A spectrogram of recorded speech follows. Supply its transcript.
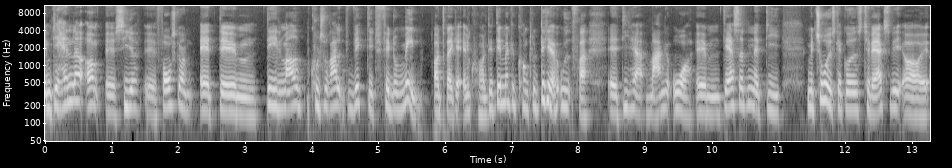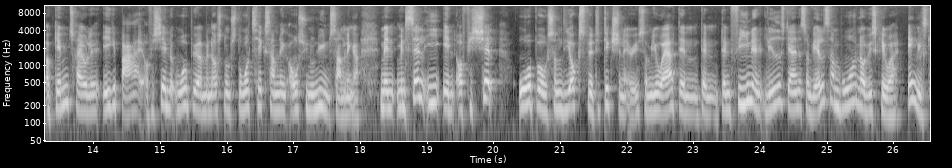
Jamen det handler om, øh, siger øh, forskeren, at øh, det er et meget kulturelt vigtigt fænomen at drikke alkohol. Det er det, man kan konkludere ud fra øh, de her mange ord. Øh, det er sådan, at de metodisk er gået til værks ved at, øh, at gennemtrævle ikke bare officielle ordbøger, men også nogle store tekstsamlinger og synonymsamlinger. Men, men selv i en officiel ordbog som The Oxford Dictionary, som jo er den, den, den fine ledestjerne, som vi alle sammen bruger, når vi skriver engelsk,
